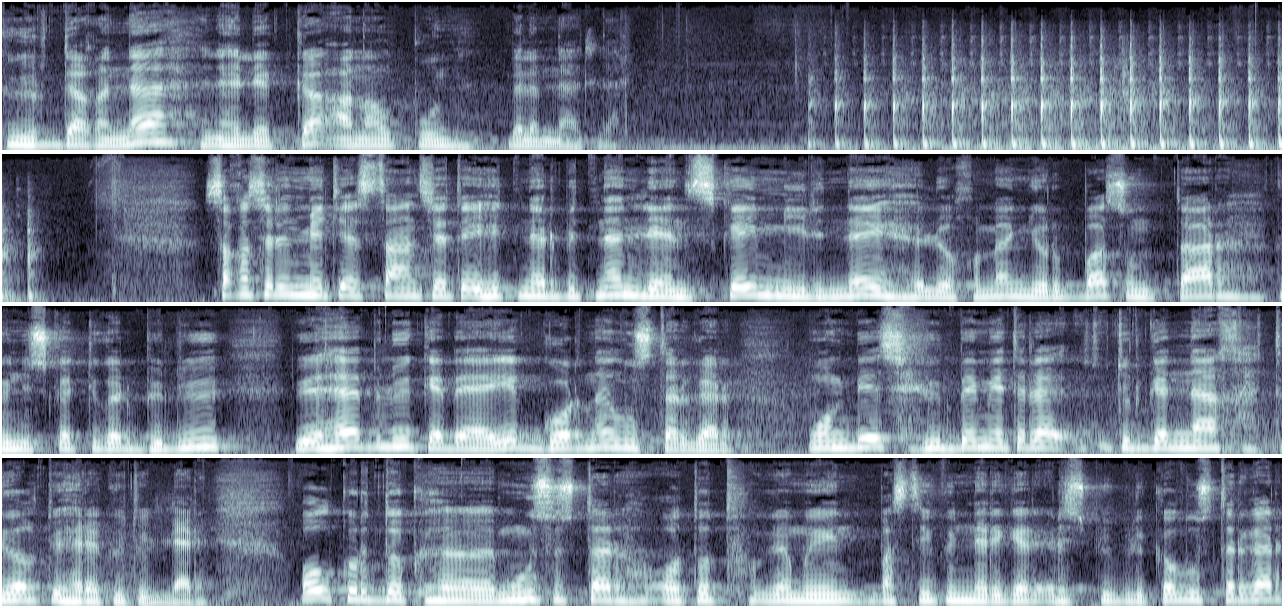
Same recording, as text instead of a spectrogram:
күйірдағына нәлекке анал пун бәлемнәділер. Сақасырын метеостанцияты ehitner бітінен Ленскей, Мирней, Лөхімен, Юрба, Сунтар, күніскі түгер бүлі, өйә бүлі кәбәйі горнай лустаргар 15 хүббе метрі түргеннақ тыл түхәрі күтілдер. Ол күрдік мұсыстар отут ғымын басты күннергер республика лустаргар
